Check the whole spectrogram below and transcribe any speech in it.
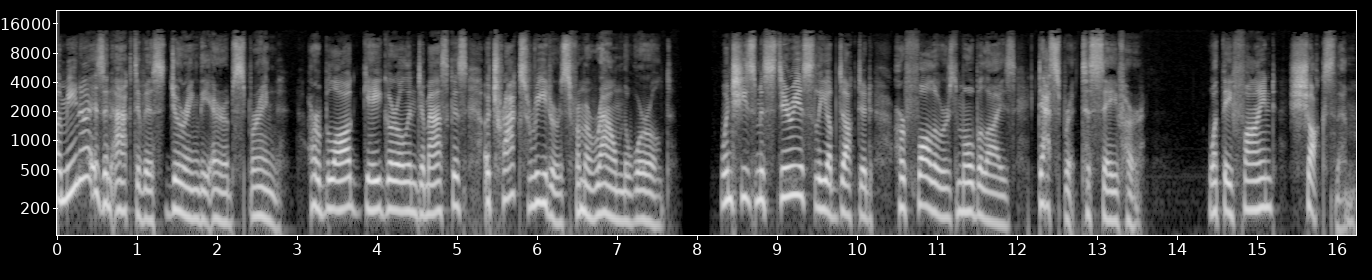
Amina is an activist during the Arab Spring. Her blog, Gay Girl in Damascus, attracts readers from around the world. When she's mysteriously abducted, her followers mobilize, desperate to save her. What they find shocks them.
